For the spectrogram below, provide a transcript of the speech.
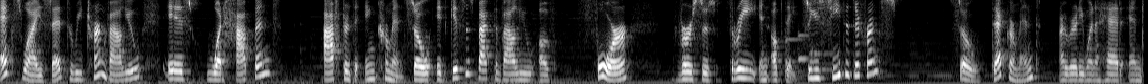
XYZ, the return value, is what happened after the increment. So it gives us back the value of 4 versus 3 in update. So you see the difference? So decrement I already went ahead and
